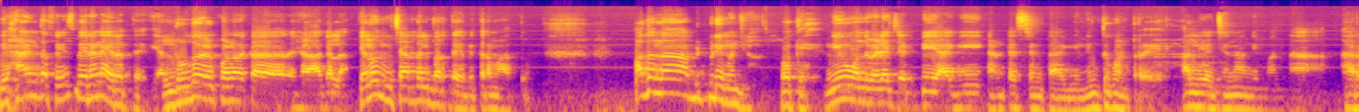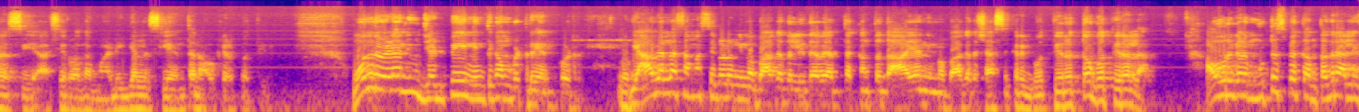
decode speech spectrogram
ಬಿಹೈಂಡ್ ದ ಫೇಸ್ ಬೇರೆನೆ ಇರುತ್ತೆ. ಎಲ್ರದ್ದು ಹೇಳ್ಕೊಳಕ್ ಆಗಲ್ಲ. ಕೆಲವೊಂದು ವಿಚಾರದಲ್ಲಿ ಬರುತ್ತೆ ಬೇಕಾರ ಮಾತು. ಅದನ್ನ ಬಿಟ್ಬಿಡಿ ಮಂಜು. ಓಕೆ ನೀವು ಒಂದ್ ವೇಳೆ ಜಡ್ ಪಿ ಆಗಿ ಕಂಟೆಸ್ಟೆಂಟ್ ಆಗಿ ನಿಂತುಕೊಂಡ್ರೆ ಅಲ್ಲಿಯ ಜನ ನಿಮ್ಮನ್ನ ಹರಸಿ ಆಶೀರ್ವಾದ ಮಾಡಿ ಗೆಲ್ಲಿಸ್ಲಿ ಅಂತ ನಾವು ಕೇಳ್ಕೊತೀವಿ. ಒಂದ್ ವೇಳೆ ನೀವು ಜಡ್ ಪಿ ನಿಂತ್ಕೊಂಡ್ಬಿಟ್ರಿ ಅನ್ಕೊಡ್ರಿ. ಯಾವೆಲ್ಲ ಸಮಸ್ಯೆಗಳು ನಿಮ್ಮ ಭಾಗದಲ್ಲಿ ಇದಾವೆ ಅಂತಕ್ಕಂಥದ್ದು ಆಯಾ ನಿಮ್ಮ ಭಾಗದ ಶಾಸಕರಿಗೆ ಗೊತ್ತಿರುತ್ತೋ ಗೊತ್ತಿರಲ್ಲ. ಅವ್ರಿಗೆ ಮುಟ್ಟಿಸ್ಬೇಕಂತಂದ್ರೆ ಅಲ್ಲಿ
